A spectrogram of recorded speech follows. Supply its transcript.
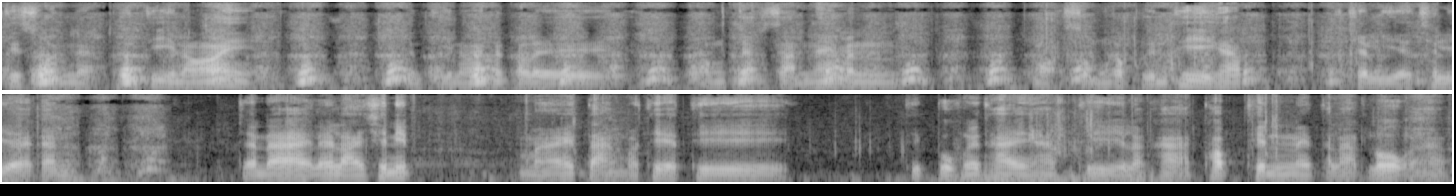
ที่สวนเนี่ยพื้นที่น้อย พื้นที่น้อยก็เลยต้องจัดสรรให้มันเหมาะสมกับพื้นที่ครับ เฉลี่ยเฉลี่ยกัน จะได้หลาย ๆ ชนิดไม้ต่างประเทศที่ ที่ปลูกในไทยครับ ที่ราคาท็อป 10 ในตลาดโลกนะครับ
